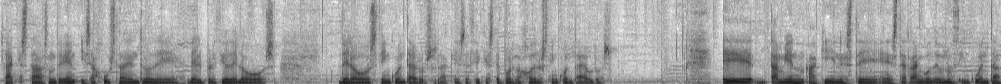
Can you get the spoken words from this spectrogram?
o sea que está bastante bien y se ajusta dentro del precio de los de los 50 euros, o sea que es decir que esté por debajo de los 50 euros. Eh, también aquí en este, en este rango de 1.50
